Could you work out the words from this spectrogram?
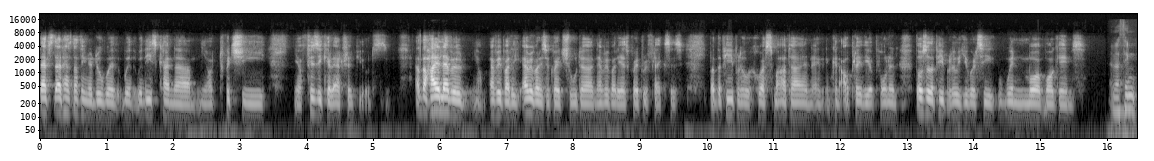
that's that has nothing to do with with, with these kind of you know twitchy you know physical attributes. At the high level you know everybody everybody's a great shooter and everybody has great reflexes but the people who, who are smarter and, and can outplay the opponent those are the people who you will see win more more games. And I think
